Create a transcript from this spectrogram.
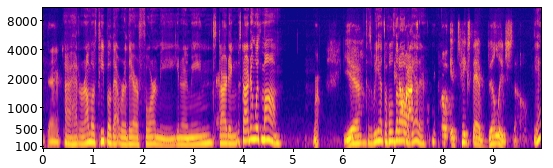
Exactly. I had a realm of people that were there for me, you know what I mean? Starting starting with mom, Yeah. because we have to hold You it all what I- together. You know, it takes that village, though. Yeah,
